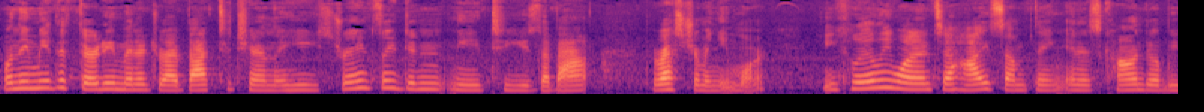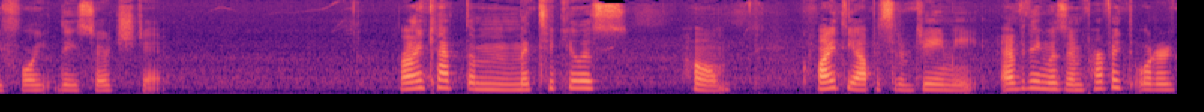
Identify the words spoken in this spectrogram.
When they made the 30 minute drive back to Chandler, he strangely didn't need to use the, ba- the restroom anymore. He clearly wanted to hide something in his condo before they searched it. Brian kept a meticulous home, quite the opposite of Jamie. Everything was in perfect order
